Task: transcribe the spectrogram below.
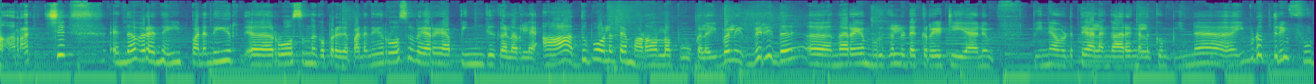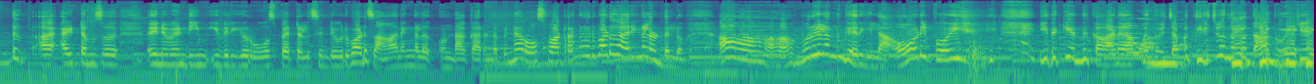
നിറച്ച് എന്താ പറയുന്നത് ഈ പനനീർ റോസ് എന്നൊക്കെ പറയുന്നത്. പനനീർ റോസ് വേറെ ആ പിങ്ക് കളറിലെ ആ അതുപോലത്തെ മണമുള്ള പൂക്കൾ ഇവൾ ഇവരിത് നിറയെ മുറികൾ ഡെക്കറേറ്റ് ചെയ്യാനും പിന്നെ അവിടുത്തെ അലങ്കാരങ്ങൾക്കും പിന്നെ ഇവിടെ ഒത്തിരി ഫുഡ് ഐറ്റംസ് അതിനു വേണ്ടിയും ഇവർ ഈ റോസ് പെറ്റൽസിന്റെ ഒരുപാട് സാധനങ്ങൾ ഉണ്ടാക്കാറുണ്ട്. പിന്നെ റോസ് വാട്ടർ അങ്ങനെ ഒരുപാട് കാര്യങ്ങളുണ്ടല്ലോ. ആ മുറിയിലൊന്നും കയറിയില്ല ഓടിപ്പോയി ഇതൊക്കെ ഒന്ന് കാണുക എന്ന് വെച്ചാൽ അപ്പം തിരിച്ചു വന്നപ്പോൾ താ നോക്കിയേ.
